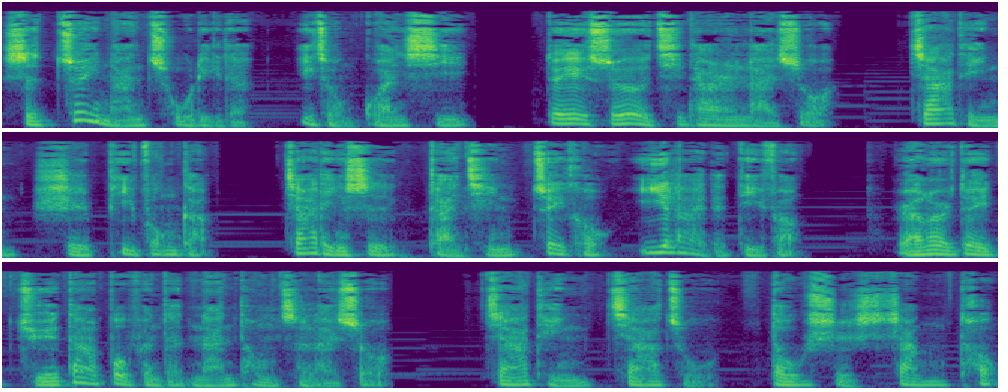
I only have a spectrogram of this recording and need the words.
是最难处理的一种关系。对于所有其他人来说，家庭是避风港，家庭是感情最后依赖的地方。然而，对绝大部分的男同志来说，家庭、家族都是伤痛，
